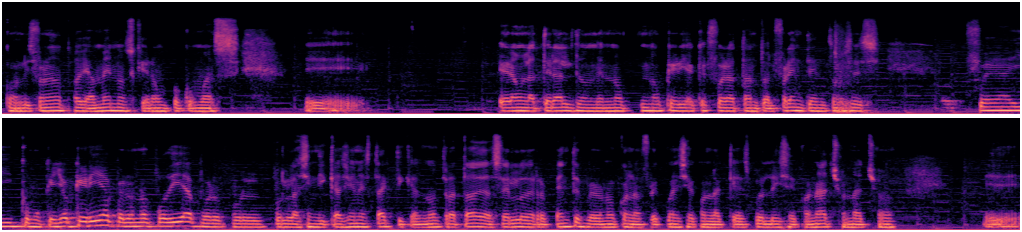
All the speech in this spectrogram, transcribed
con Luis Fernando todavía menos, que era un poco más... Eh, era un lateral donde no, no quería que fuera tanto al frente, entonces fue ahí como que yo quería, pero no podía por, las indicaciones tácticas, ¿no? Trataba de hacerlo de repente, pero no con la frecuencia con la que después le hice con Nacho. Nacho, eh,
